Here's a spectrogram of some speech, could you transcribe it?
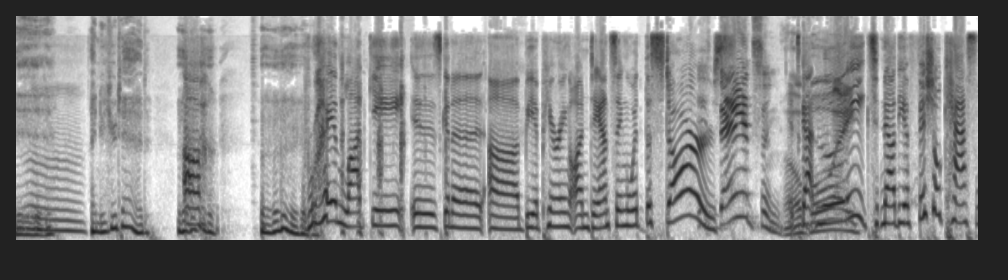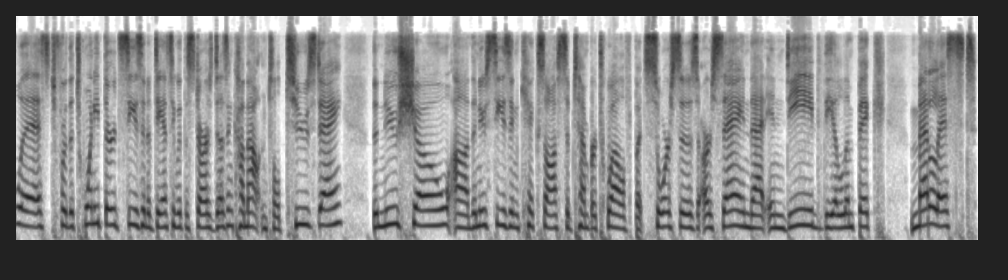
Mm. I knew you did. Uh, Ryan Lochte is going to uh, be appearing on Dancing with the Stars. Dancing. It's Oh, gotten boy. leaked. Now, the official cast list for the 23rd season of Dancing with the Stars doesn't come out until Tuesday. The new show, uh, the new season kicks off September 12th, but sources are saying that indeed the Olympic medalist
